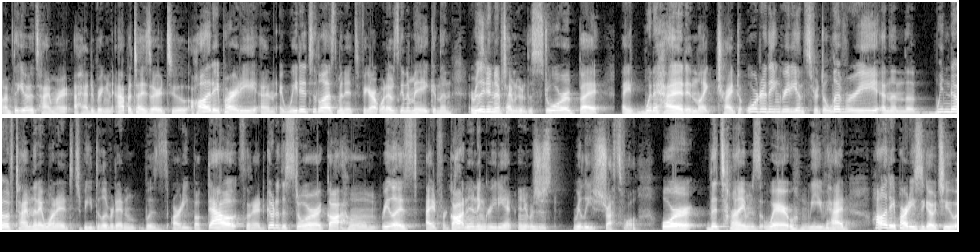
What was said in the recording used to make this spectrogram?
I'm thinking of a time where I had to bring an appetizer to a holiday party and I waited to the last minute to figure out what I was going to make. And then I really didn't have time to go to the store, but I went ahead and like tried to order the ingredients for delivery. And then the window of time that I wanted to be delivered in was already booked out. So then I had to go to the store, got home, realized I had forgotten an ingredient, and it was just really stressful. Or the times where we've had holiday parties to go to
